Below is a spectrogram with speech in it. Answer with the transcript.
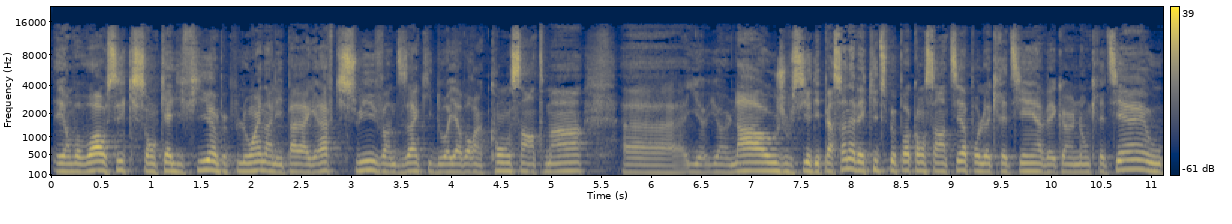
et on va voir aussi qu'ils sont qualifiés un peu plus loin dans les paragraphes qui suivent en disant qu'il doit y avoir un consentement, euh, il, y a, il, y a, un âge, ou s'il y a des personnes avec qui tu peux pas consentir pour le chrétien avec un non-chrétien, ou,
